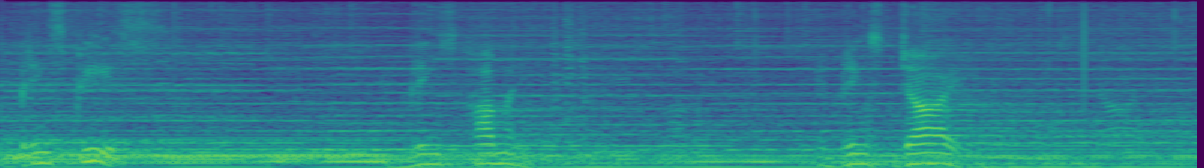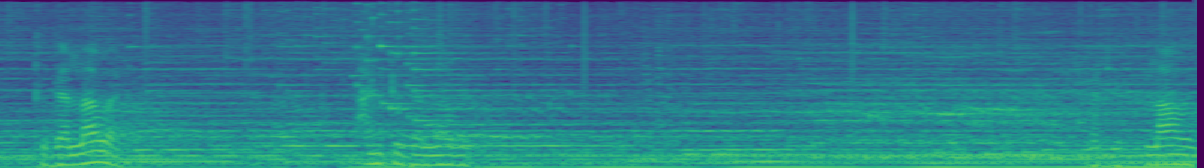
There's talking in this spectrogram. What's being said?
It brings peace. It brings harmony. It brings joy to the lover and to the lover. But if love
